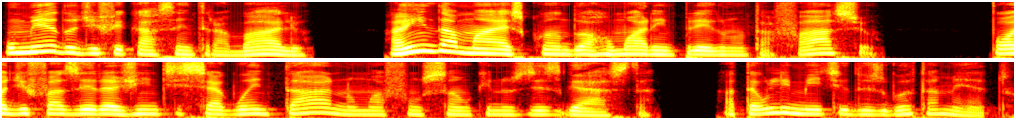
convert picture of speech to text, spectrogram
o medo de ficar sem trabalho Ainda mais quando arrumar emprego não está fácil, pode fazer a gente se aguentar numa função que nos desgasta, até o limite do esgotamento.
